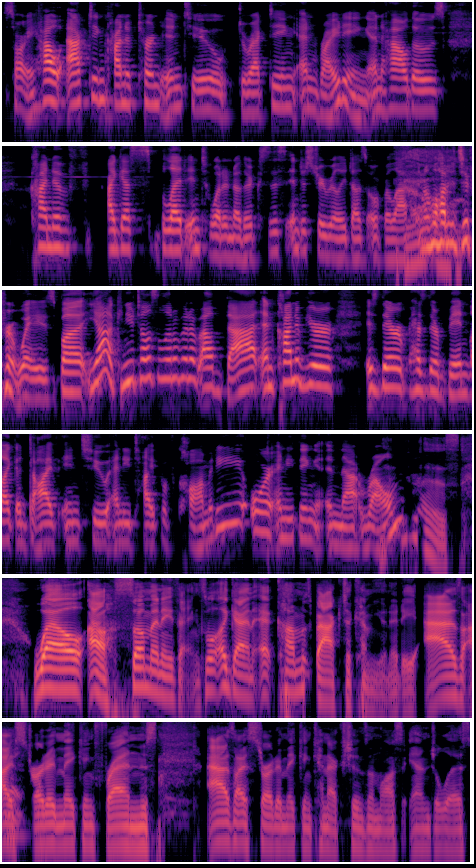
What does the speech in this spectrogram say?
sorry, how acting kind of turned into directing and writing, and how those kind of i guess bled into one another because this industry really does overlap yeah. in a lot of different ways but yeah can you tell us a little bit about that and kind of your is there has there been like a dive into any type of comedy or anything in that realm yes. well oh so many things well again it comes back to community as i started making friends as I started making connections in Los Angeles.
